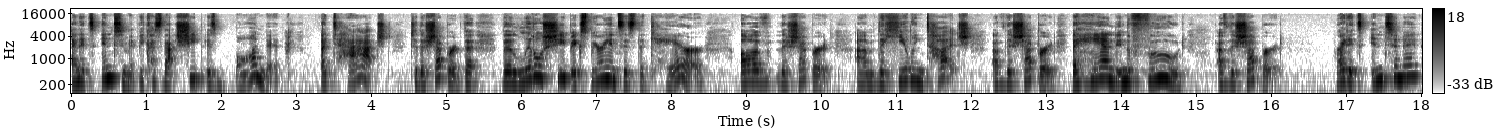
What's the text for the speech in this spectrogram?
and it's intimate because that sheep is bonded, attached to the shepherd. The, the little sheep experiences the care of the shepherd, um, the healing touch of the shepherd, the hand in the food of the shepherd, right? It's intimate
